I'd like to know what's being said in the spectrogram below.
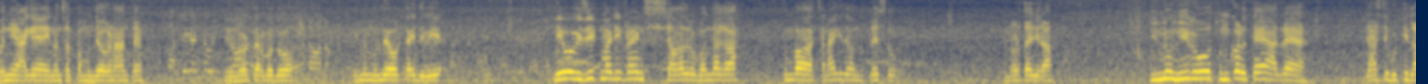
ಬನ್ನಿ, ಹಾಗೆ ಇನ್ನೊಂದು ಸ್ವಲ್ಪ ಮುಂದೆ ಹೋಗೋಣ ಅಂತೆ. ನೀವು ನೋಡ್ತಾ ಇರ್ಬೋದು. ಇನ್ನು ಮುಂದೆ ಹೋಗ್ತಾ ಇದ್ದೀವಿ. ನೀವು ವಿಸಿಟ್ ಮಾಡಿ ಫ್ರೆಂಡ್ಸ್ ಯಾವಾದರೂ ಬಂದಾಗ ತುಂಬ ಚೆನ್ನಾಗಿದೆ ಒಂದು ಪ್ಲೇಸು ನೋಡ್ತಾ ಇದ್ದೀರಾ? ಇನ್ನೂ ನೀರು ತುಂಬ್ಕೊಳ್ಳುತ್ತೆ, ಆದರೆ ಜಾಸ್ತಿ ಬಿಟ್ಟಿಲ್ಲ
